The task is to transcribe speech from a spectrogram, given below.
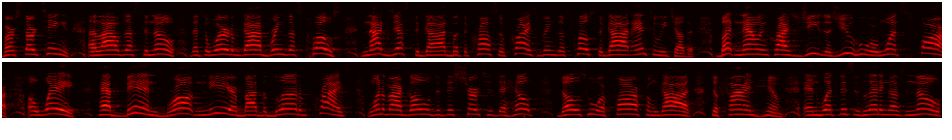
Verse 13 allows us to know that the Word of God brings us close, not just to God, but the cross of Christ brings us close to God and to each other. But now in Christ Jesus, you who were once far away have been brought near by the blood of Christ. One of our goals at this church is to help those who are far from God to find Him. And what this is letting us know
